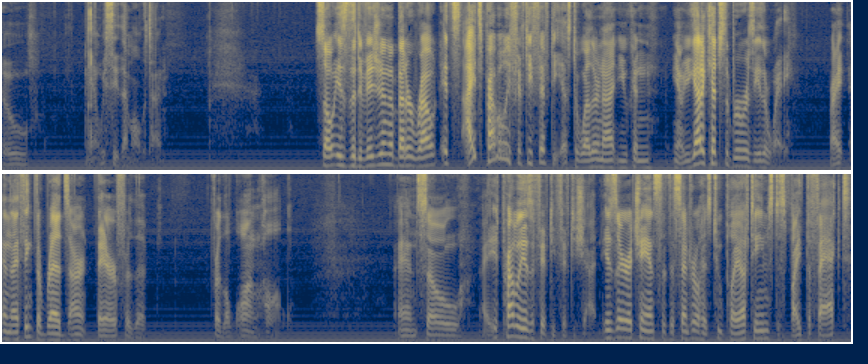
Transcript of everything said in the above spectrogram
who, you know, we see them all the time. So is the division a better route? It's it's probably 50-50 as to whether or not you can you know, you got to catch the Brewers either way, right? And I think the Reds aren't there for the for the long haul. And so it probably is a 50-50 shot. Is there a chance that the Central has two playoff teams despite the fact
